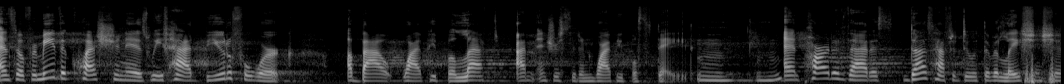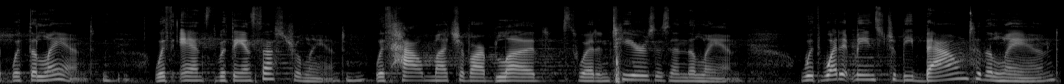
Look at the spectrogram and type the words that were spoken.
And so for me, the question is we've had beautiful work about why people left, I'm interested in why people stayed. Mm-hmm. And part of that is, does have to do with the relationship with the land, mm-hmm. with, an, with the ancestral land, mm-hmm. with how much of our blood, sweat, and tears is in the land, with what it means to be bound to the land,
